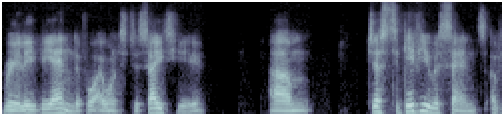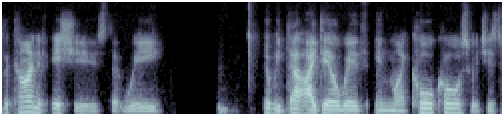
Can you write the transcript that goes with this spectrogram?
really the end of what I wanted to say to you. Um, just to give you a sense of the kind of issues that we that we that I deal with in my core course, which is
